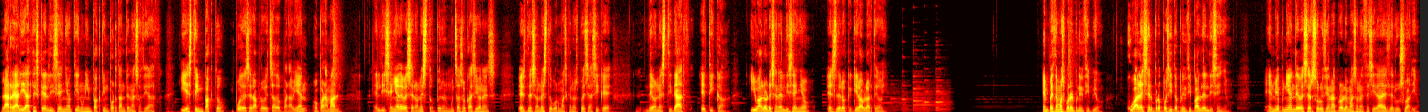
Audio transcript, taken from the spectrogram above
La realidad es que el diseño tiene un impacto importante en la sociedad, y este impacto puede ser aprovechado para bien o para mal. El diseño debe ser honesto, pero en muchas ocasiones es deshonesto por más que nos pese, así que de honestidad, ética y valores en el diseño es de lo que quiero hablarte hoy. Empecemos por el principio. ¿Cuál es el propósito principal del diseño? En mi opinión debe ser solucionar problemas o necesidades del usuario.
